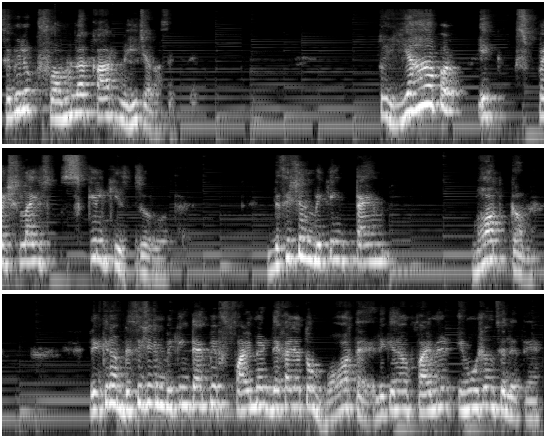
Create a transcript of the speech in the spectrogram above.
सभी लोग फॉर्मूला कार नहीं चला सकते। तो यहाँ पर एक स्पेशलाइज स्किल की ज़रूरत है। डिसीज़न मेकिंग टाइम बहुत कम है। लेकिन हम डिसीज़न मेकिंग टाइम पे फाइव मिनट देखा जाए तो बहुत है लेकिन हम फाइव मिनट इमोशन से लेते हैं।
